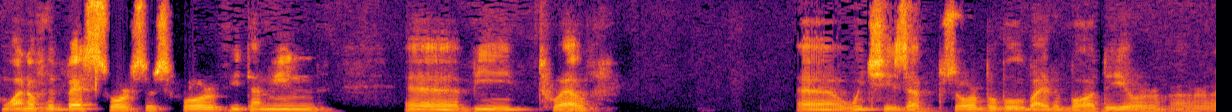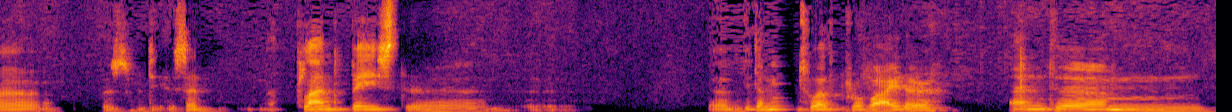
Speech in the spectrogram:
one of the best sources for vitamin uh, B12, uh, which is absorbable by the body or, or uh, is a plant-based uh, uh, vitamin 12 provider. And um,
